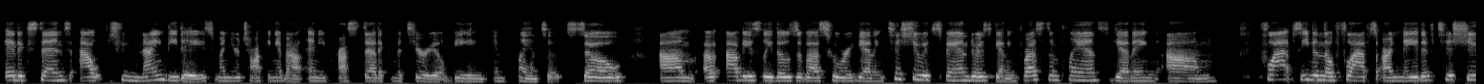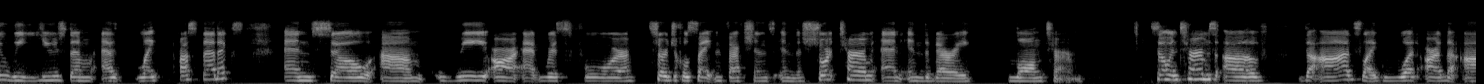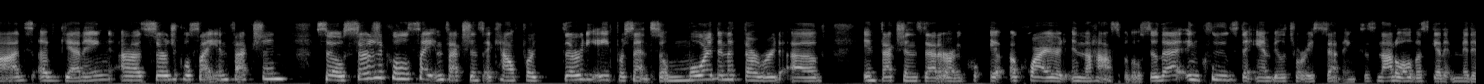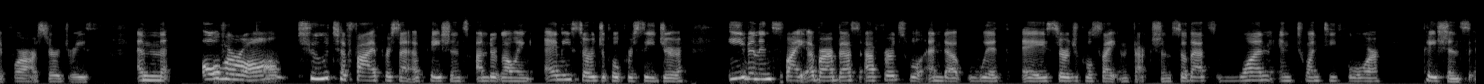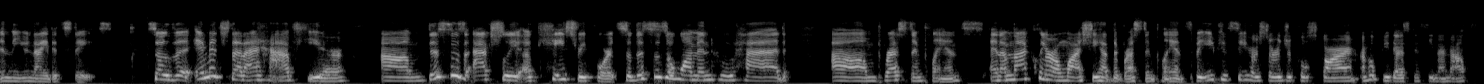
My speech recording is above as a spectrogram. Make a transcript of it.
it extends out to 90 days when you're talking about any prosthetic material being implanted. So um, obviously those of us who are getting tissue expanders, getting breast implants, getting um, flaps, even though flaps are native tissue, we use them as like prosthetics. And so um, we are at risk for surgical site infections in the short term and in the very long term. So in terms of the odds, like what are the odds of getting a surgical site infection. So surgical site infections account for 38%, so more than a third of infections that are acquired in the hospital. So that includes the ambulatory setting, because not all of us get admitted for our surgeries. And overall, 2 to 5% of patients undergoing any surgical procedure even in spite of our best efforts, we'll end up with a surgical site infection. So that's one in 24 patients in the United States. So the image that I have here, um, this is actually a case report. So this is a woman who had um, breast implants, and I'm not clear on why she had the breast implants, but you can see her surgical scar. I hope you guys can see my mouth.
